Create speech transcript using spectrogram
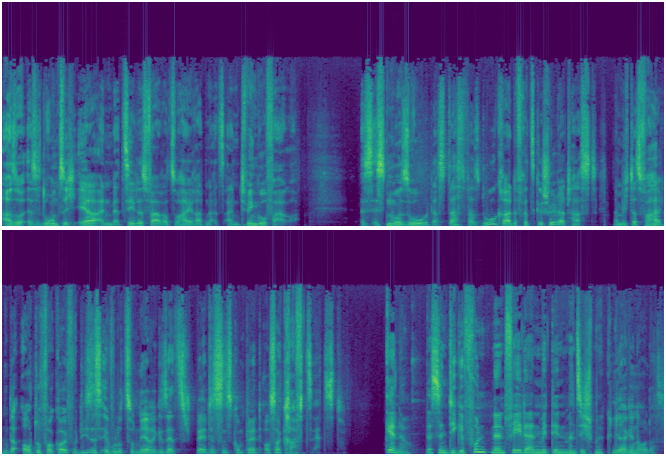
Also es lohnt sich eher, einen Mercedes-Fahrer zu heiraten als einen Twingo-Fahrer. Es ist nur so, dass das, was du gerade, Fritz, geschildert hast, nämlich das Verhalten der Autoverkäufer, dieses evolutionäre Gesetz spätestens komplett außer Kraft setzt. Genau, das sind die gefundenen Federn, mit denen man sich schmückt. Ja, genau das.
